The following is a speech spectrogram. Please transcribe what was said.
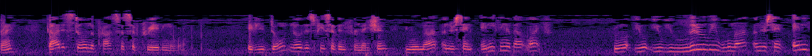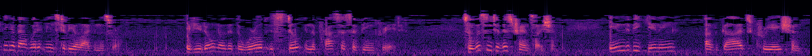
Right? God is still in the process of creating the world. If you don't know this piece of information, you will not understand anything about life. You, you, you, you literally will not understand anything about what it means to be alive in this world. If you don't know that the world is still in the process of being created. So listen to this translation. In the beginning of God's creation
